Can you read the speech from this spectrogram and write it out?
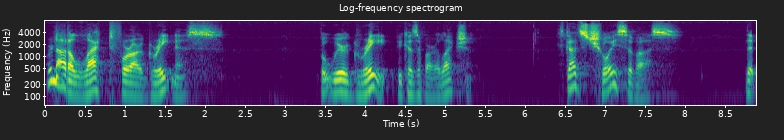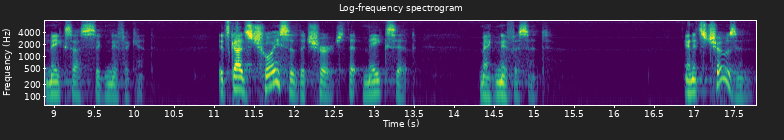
We're not elect for our greatness, but we're great because of our election. It's God's choice of us that makes us significant. It's God's choice of the church that makes it magnificent. And it's chosen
